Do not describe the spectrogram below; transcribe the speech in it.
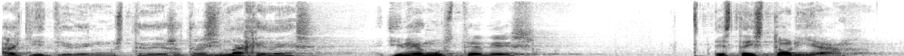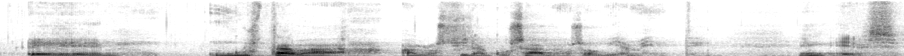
aquí tienen ustedes otras imágenes, y vean ustedes, esta historia eh, gustaba a los siracusanos, obviamente. ¿eh? es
